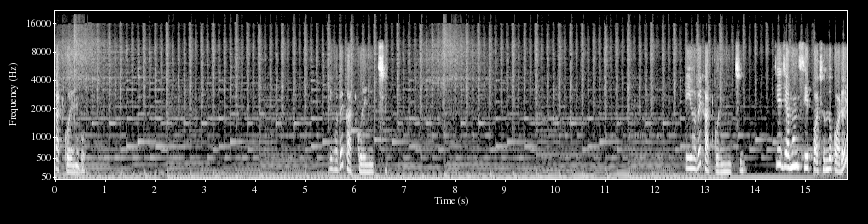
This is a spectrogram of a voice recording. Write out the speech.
কাট করে নেব। এভাবে কাট করে নিচ্ছি? এইভাবে কাট করে নিচ্ছি। যে যেমন শেপ পছন্দ করে,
